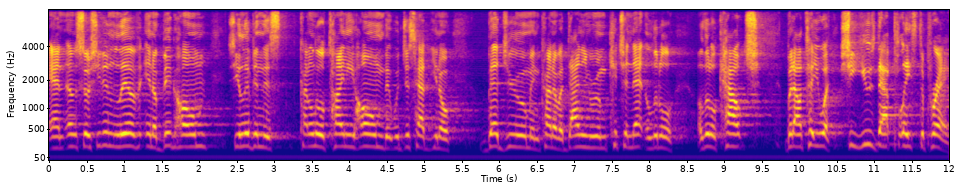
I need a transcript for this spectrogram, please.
And, and so she didn't live in a big home. She lived in this kind of little tiny home that would just had, you know, bedroom and kind of a dining room, kitchenette, a little, a little couch. But I'll tell you what, she used that place to pray.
